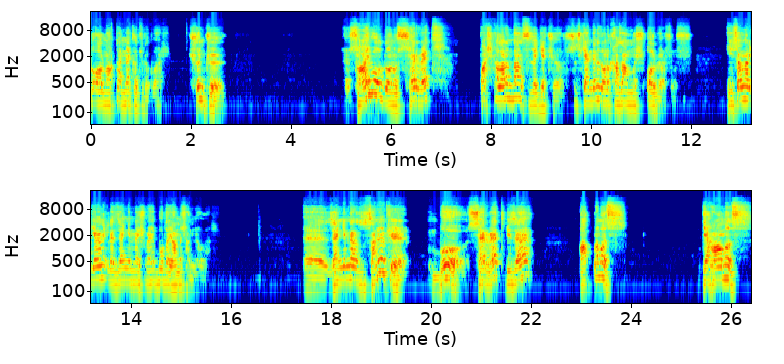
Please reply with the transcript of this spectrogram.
olmakta ne kötülük var. Çünkü e, sahip olduğunuz servet başkalarından size geçiyor. Siz kendiniz onu kazanmış olmuyorsunuz. İnsanlar genellikle zenginleşmeyi burada yanlış anlıyorlar. Ee, zenginler sanıyor ki bu servet bize aklımız, dehamız,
